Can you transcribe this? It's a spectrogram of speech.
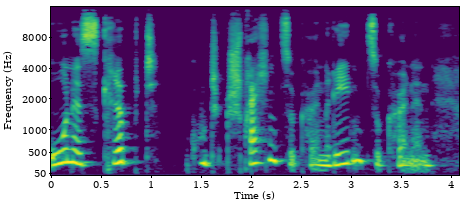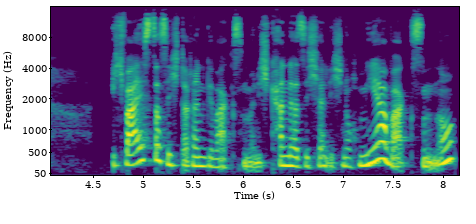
ohne Skript gut sprechen zu können, reden zu können. Ich weiß, dass ich darin gewachsen bin. Ich kann da sicherlich noch mehr wachsen. Ne?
